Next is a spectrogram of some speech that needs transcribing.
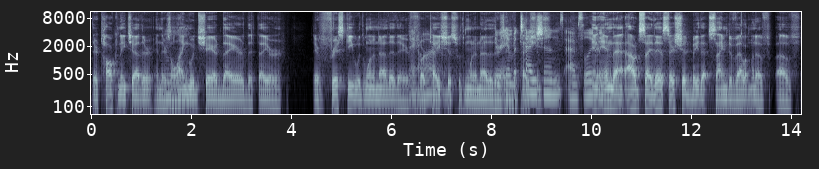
they're talking to each other, and there's Mm-hmm. a language shared there that they are they're frisky with one another, they're They are. flirtatious with one another. Their There's invitations. invitations, absolutely. and in that, I would say this: there should be that same development of of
